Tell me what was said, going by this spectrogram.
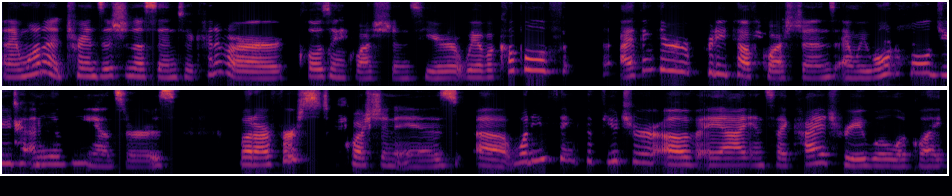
And I want to transition us into kind of our closing questions here. We have a couple of, I think they're pretty tough questions, and we won't hold you to any of the answers. But our first question is uh, What do you think the future of AI in psychiatry will look like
